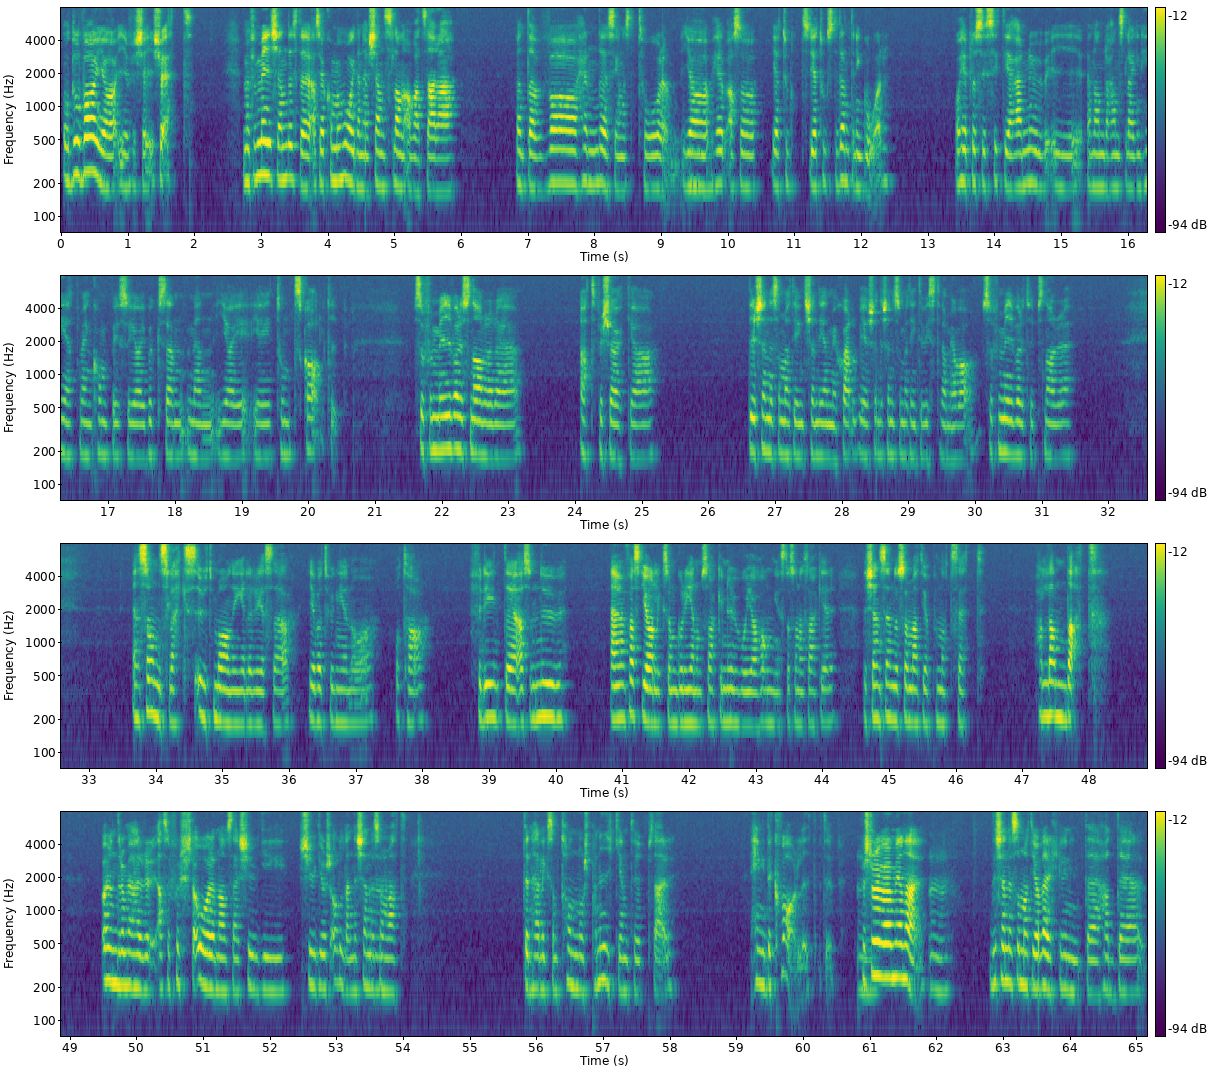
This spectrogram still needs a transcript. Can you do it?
och då var jag i och för sig 21. Men för mig kändes det, alltså jag kommer ihåg den här känslan av att så här, vänta vad hände de senaste två åren? Jag, Mm. helt, alltså, jag, tog, jag tog studenten igår. Och helt plötsligt sitter jag här nu i en andrahandslägenhet med en kompis och jag är vuxen men jag är, jag är ett tomt skal typ. Så för mig var det snarare att försöka det kändes som att jag inte kände igen mig själv. Jag kände, det kändes som att jag inte visste vem jag var. Så för mig var det typ snarare en sån slags utmaning eller resa jag var tvungen att, att ta. För det är inte, alltså nu, även fast jag liksom går igenom saker nu och jag har ångest och sådana saker. Det känns ändå som att jag på något sätt har landat. Och under de här alltså första åren av så här 20, 20-årsåldern, det kändes Mm. som att den här liksom tonårspaniken typ så här hängde kvar lite typ. Mm. Förstår du vad jag menar? Mm. Det kändes som att jag verkligen inte hade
